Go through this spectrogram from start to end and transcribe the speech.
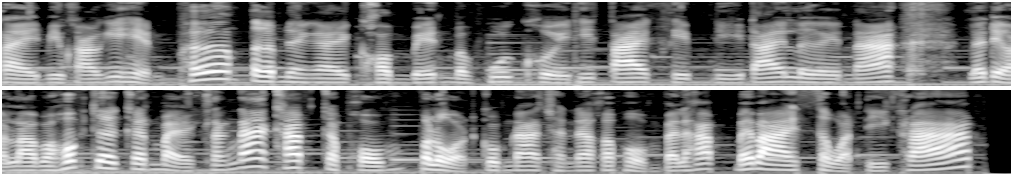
ใครมีความคิดเห็นเพิ่มเติมยังไง คอมเมนต์มาพูดคุยที่ใต้คลิปนี้ได้เลยนะ แล้วเดี๋ยวเรามาพบเจอกันใหม่ครั้งหน้าครับ กับผมโปรดกลมนาชนะครับผมไปแล้วครับ บ๊ายบาย สวัสดีครับ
